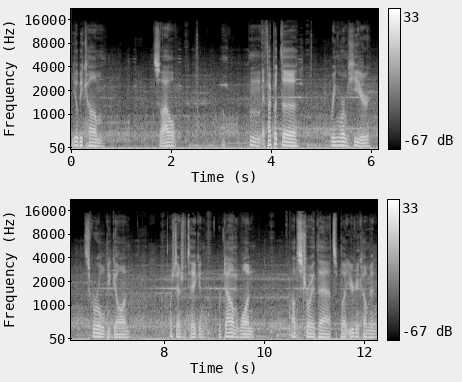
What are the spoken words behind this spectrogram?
You'll become... So I'll... Hmm, if I put the ringworm here, squirrel will be gone. How much damage have we taken? We're down one. I'll destroy that, but you're gonna come in.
